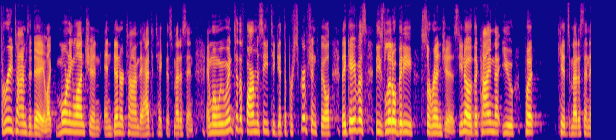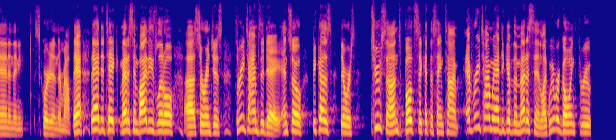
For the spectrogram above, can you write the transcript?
three times a day, like morning, lunch, and, and dinner time. They had to take this medicine. And when we went to the pharmacy to get the prescription filled, they gave us these little bitty syringes, you know, the kind that you put kids' medicine in and then you squirt it in their mouth. They had, they had to take medicine by these little uh, syringes three times a day. And so, because there was two sons, both sick at the same time, every time we had to give them medicine, like we were going through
